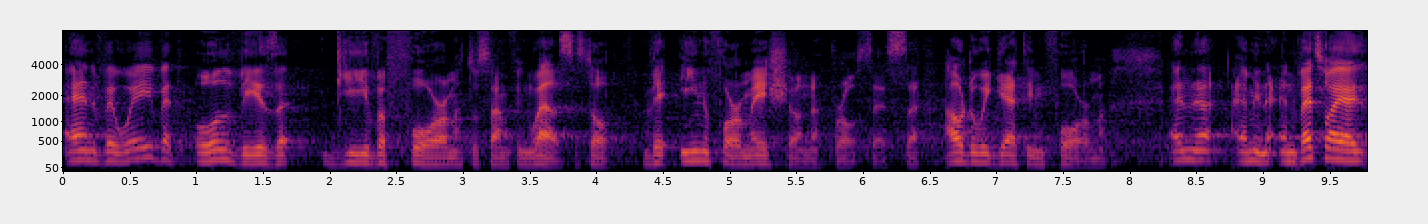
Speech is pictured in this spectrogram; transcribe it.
and the way that all these give form to something else. So the information process. How do we get informed? And uh, I mean, and that's why I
